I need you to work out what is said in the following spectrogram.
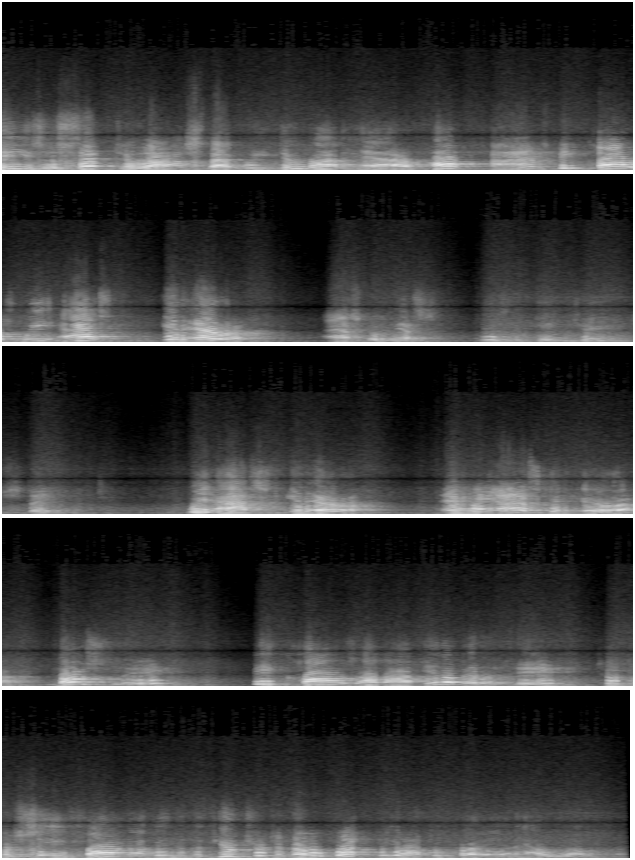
Jesus said to us that we do not have oft times because we ask in error ask amiss is the King James statement. We ask in error. And we ask in error mostly because of our inability to perceive far enough into the future to know what we ought to pray and how we ought to pray.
